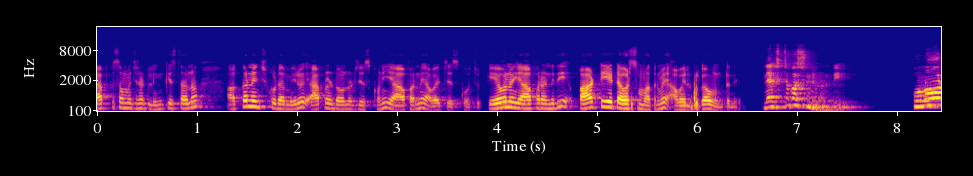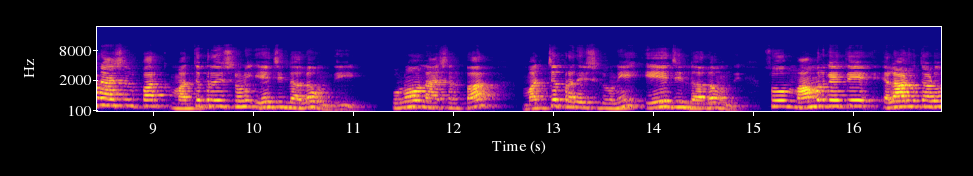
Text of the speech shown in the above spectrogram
యాప్కి సంబంధించిన లింక్ ఇస్తాను. అక్కడ నుంచి కూడా మీరు యాప్ని డౌన్లోడ్ చేసుకొని ఈ ఆఫర్ని అవైల్ చేసుకోవచ్చు. కేవలం ఈ ఆఫర్ అనేది ఫార్టీ ఎయిట్ అవర్స్ మాత్రమే అవైలబుల్గా ఉంటుంది. నెక్స్ట్ క్వశ్చన్ చూడండి. కునో నేషనల్ పార్క్ మధ్యప్రదేశ్లోని ఏ జిల్లాలో ఉంది? కునో నేషనల్ పార్క్ మధ్యప్రదేశ్లోని ఏ జిల్లాలో ఉంది? సో మామూలుగా అయితే ఎలా అడుగుతాడు?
